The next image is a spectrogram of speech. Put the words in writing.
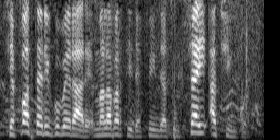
si è fatta recuperare ma la partita è finita sul 6 a 5.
